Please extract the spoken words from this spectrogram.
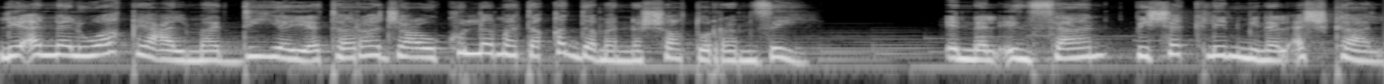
لأن الواقع المادي يتراجع كلما تقدم النشاط الرمزي. إن الإنسان بشكل من الأشكال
